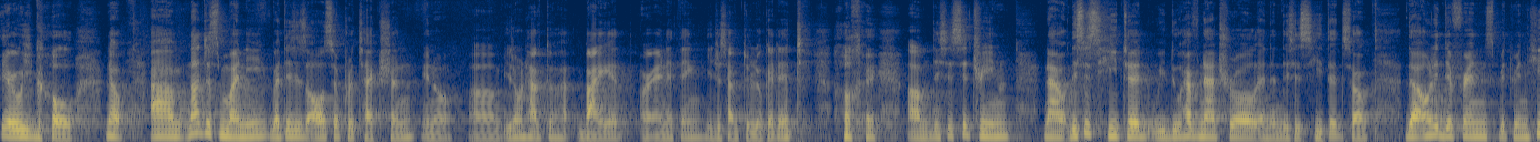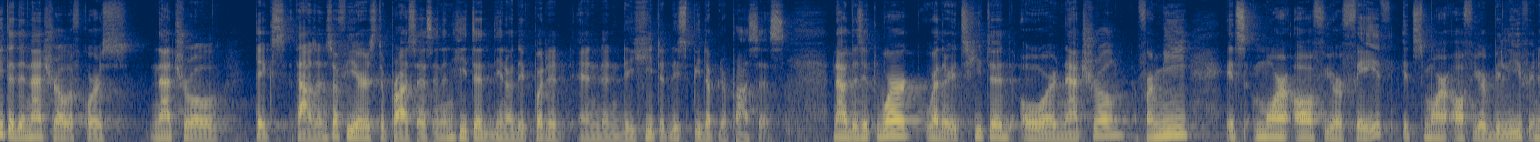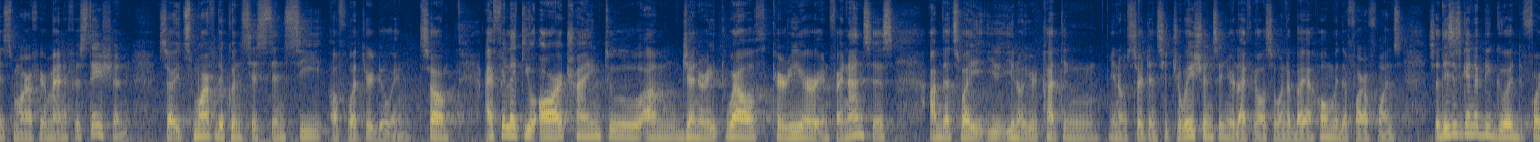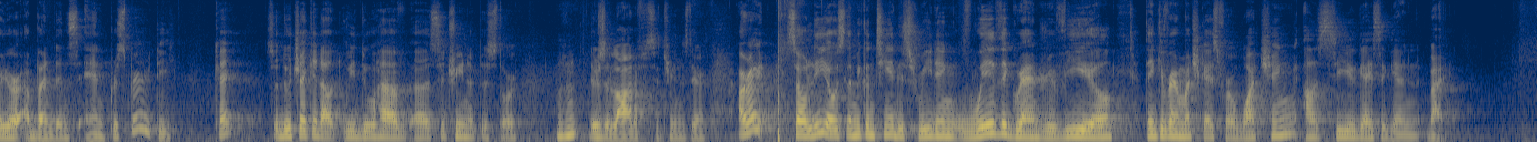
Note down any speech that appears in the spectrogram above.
Here we go. Now, um, not just money, but this is also protection. You know, um, you don't have to buy it or anything. You just have to look at it. okay. Um, this is citrine. Now, this is heated. We do have natural, and then this is heated. So the only difference between heated and natural, of course, natural takes thousands of years to process, and then heated, you know, they put it and then they heat it. They speed up the process. Now, does it work whether it's heated or natural? For me, it's more of your faith, it's more of your belief, and it's more of your manifestation. So it's more of the consistency of what you're doing. So I feel like you are trying to um, generate wealth, career, and finances. Um, that's why you you know you're cutting you know certain situations in your life. You also want to buy a home with the four of wands. So this is going to be good for your abundance and prosperity. Okay, so do check it out. We do have uh, citrine at the store. Mm -hmm. There's a lot of citrines there. All right, so Leos, let me continue this reading with the grand reveal. Thank you very much, guys, for watching. I'll see you guys again. Bye.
